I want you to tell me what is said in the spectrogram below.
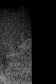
Yeah.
